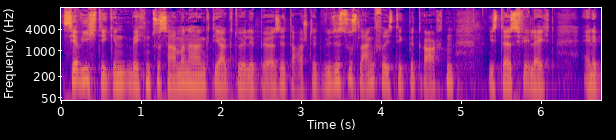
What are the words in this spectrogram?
sehr wichtig, in welchem Zusammenhang die aktuelle Börse dasteht. Würdest du es langfristig betrachten, ist das vielleicht eine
